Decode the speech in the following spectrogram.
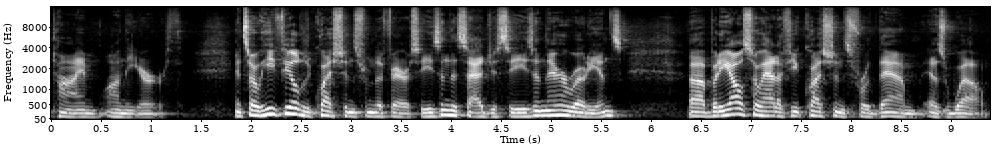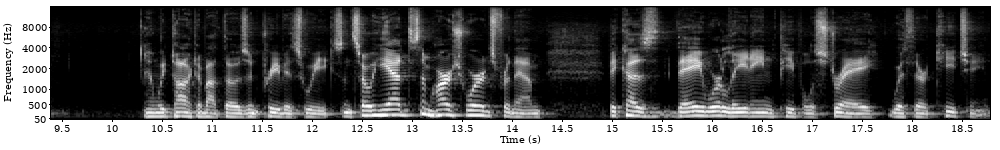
time on the earth. And so he fielded questions from the Pharisees and the Sadducees and the Herodians, uh, but he also had a few questions for them as well. And we talked about those in previous weeks. And so he had some harsh words for them because they were leading people astray with their teaching.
